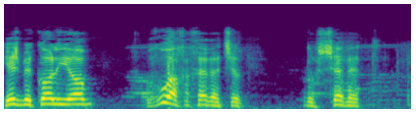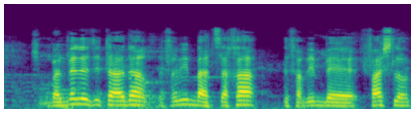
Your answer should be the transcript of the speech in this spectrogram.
יש בכל יום רוח אחרת שנושבת, שמבלבלת את האדם, לפעמים בהצלחה, לפעמים בפשלות,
